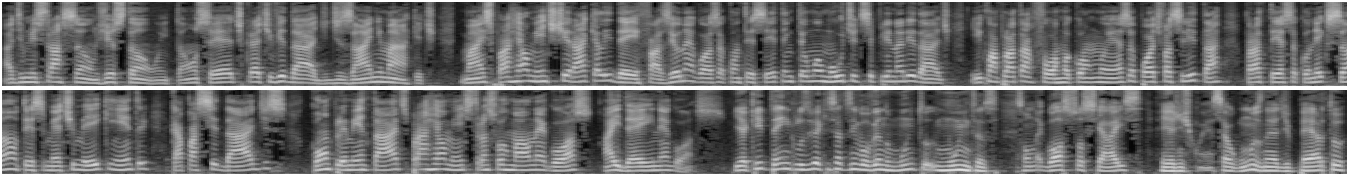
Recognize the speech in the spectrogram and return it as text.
administração, gestão, ou então você é de criatividade, design e marketing. Mas para realmente tirar aquela ideia, fazer o negócio acontecer, tem que ter uma multidisciplinaridade. E com a plataforma como essa pode facilitar para ter essa conexão, ter esse matchmaking entre capacidades complementares para realmente transformar o negócio, a ideia em negócio. E aqui tem, inclusive, aqui está desenvolvendo muito, muitas. São negócios sociais, e a gente conhece alguns, né, de perto.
